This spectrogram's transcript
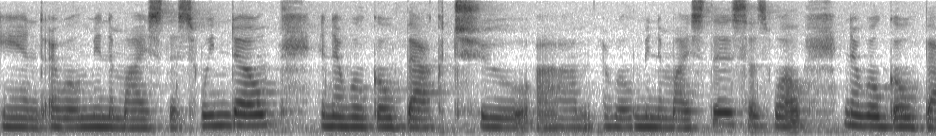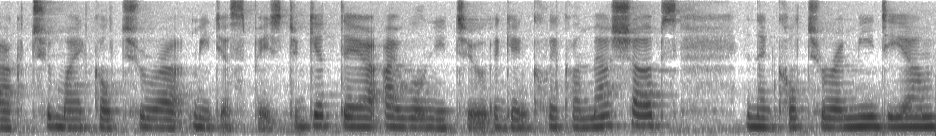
and I will minimize this window and I will go back to um, I will minimize this as well and I will go back to my Kaltura media space. To get there I will need to again click on mashups and then Kaltura media.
